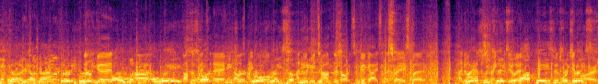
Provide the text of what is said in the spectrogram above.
Peak time now 9:33. Feeling good. We are one minute Uh, away Got the win today. That was my goal. I knew it'd be tough. There's always some good guys in this race, but I knew I had the strength to do the it. Bob Day Been working race hard,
